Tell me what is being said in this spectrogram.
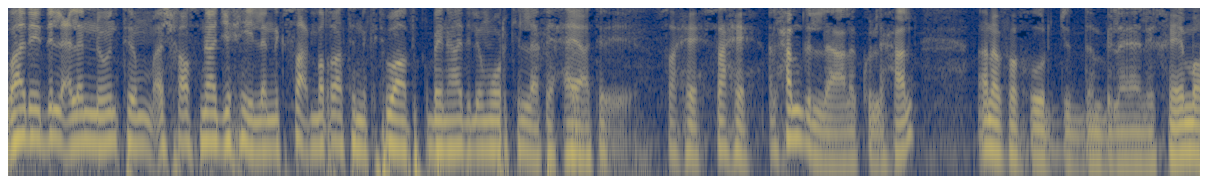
وهذا يدل على إنه أنتم أشخاص ناجحين لأنك صعب مرات إنك توافق بين هذه الأمور كلها في حياتك. صحيح صحيح. الحمد لله على كل حال. أنا فخور جدا بليالي خيمة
